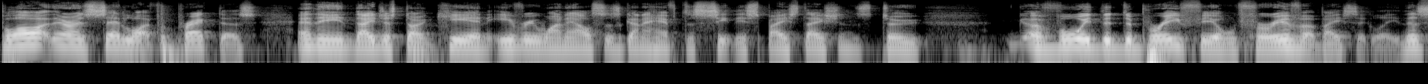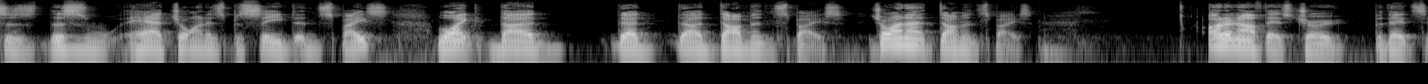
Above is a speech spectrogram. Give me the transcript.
blow up their own satellite for practice, and then they just don't care, and everyone else is going to have to set their space stations to avoid the debris field forever. Basically, this is this is how China's perceived in space. Like they're they're, they're dumb in space. China dumb in space. I don't know if that's true, but that's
